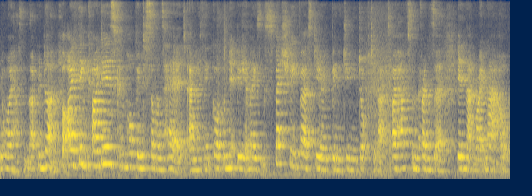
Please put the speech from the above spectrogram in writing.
why hasn't that been done? But I think ideas can pop into someone's head and you think, God, wouldn't it be amazing, especially first year of being a junior doctor, that I have some friends that are in that right now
